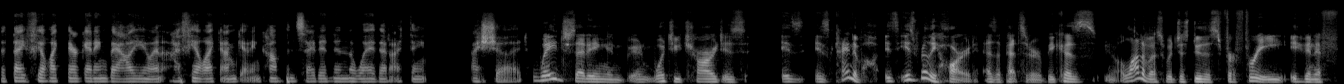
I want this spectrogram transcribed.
that they feel like they're getting value and I feel like I'm getting compensated in the way that I think I should. Wage setting and, and, what you charge is is is kind of is, is really hard as a pet sitter because you know, a lot of us would just do this for free even if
